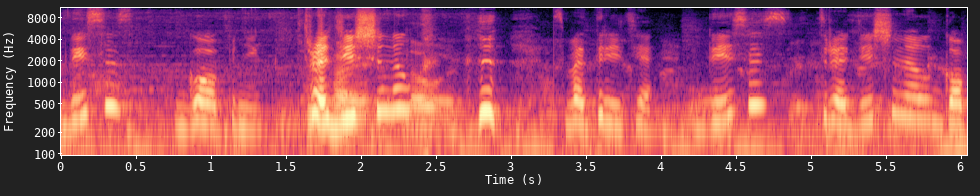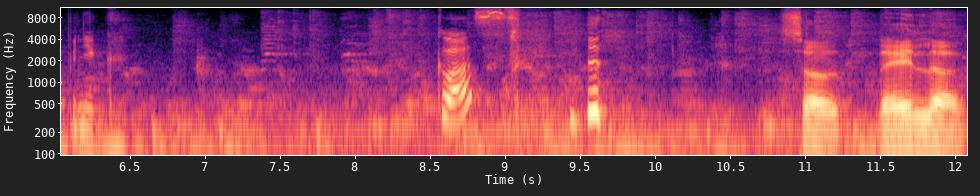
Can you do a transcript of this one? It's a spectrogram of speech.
This is гопник. Too high, Traditional. lower. Смотрите. This is traditional гопник. Класс? So they love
